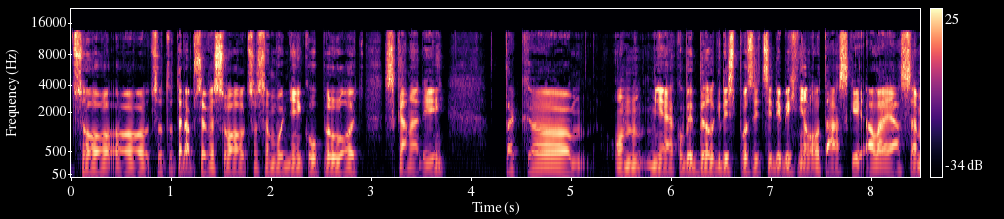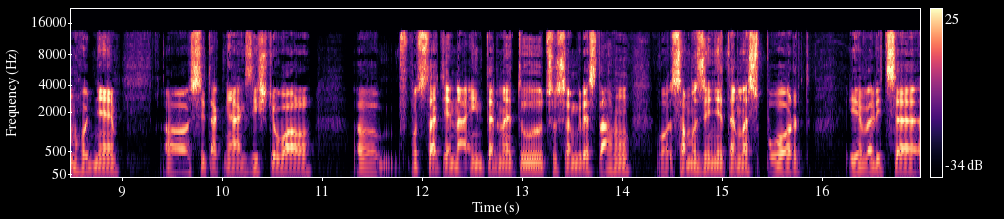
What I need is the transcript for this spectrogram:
co, co to teda převesoval, co jsem od něj koupil loď z Kanady, tak on mě jakoby byl k dispozici, kdybych měl otázky, ale já jsem hodně si tak nějak zjišťoval v podstatě na internetu, co jsem kde stáhnul. Samozřejmě tenhle sport je velice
